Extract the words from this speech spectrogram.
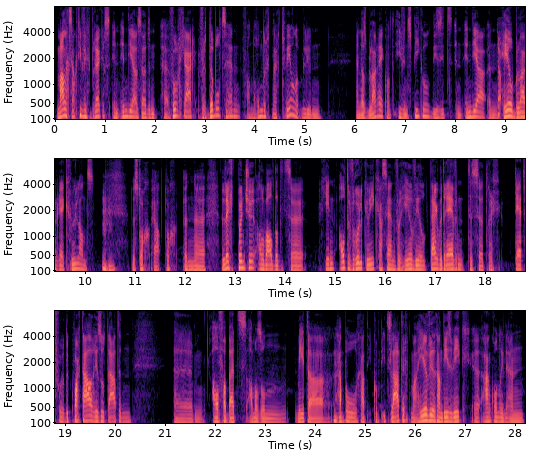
maandelijks actieve gebruikers in India zouden eh, vorig jaar verdubbeld zijn van 100 naar 200 miljoen. En dat is belangrijk, want Even Spiegel die ziet in India een Ja. heel belangrijk groeiland. Mhm. Dus toch, ja, toch een eh, licht puntje, alhoewel dat het geen al te vrolijke week gaat zijn voor heel veel techbedrijven. Het is terug tijd voor de kwartaalresultaten. Ehm, Alphabet, Amazon, Meta, Mhm. Apple gaat, komt iets later, maar heel veel gaan deze week eh, aankondigen en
